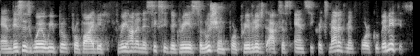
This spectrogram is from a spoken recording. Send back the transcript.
And this is where we provide a 360 degree solution for privileged access and secrets management for Kubernetes.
